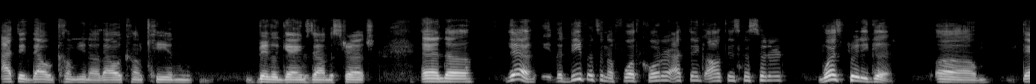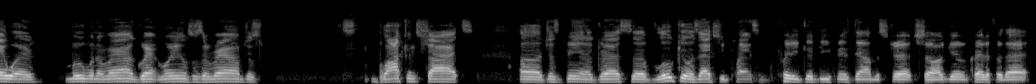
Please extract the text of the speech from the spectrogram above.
I think that would come, you know, that would come key in bigger games down the stretch. And uh, yeah, the defense in the fourth quarter, I think all things considered, was pretty good. Um, they were moving around. Grant Williams was around, just blocking shots, uh, just being aggressive. Luka was actually playing some pretty good defense down the stretch, so I'll give him credit for that.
